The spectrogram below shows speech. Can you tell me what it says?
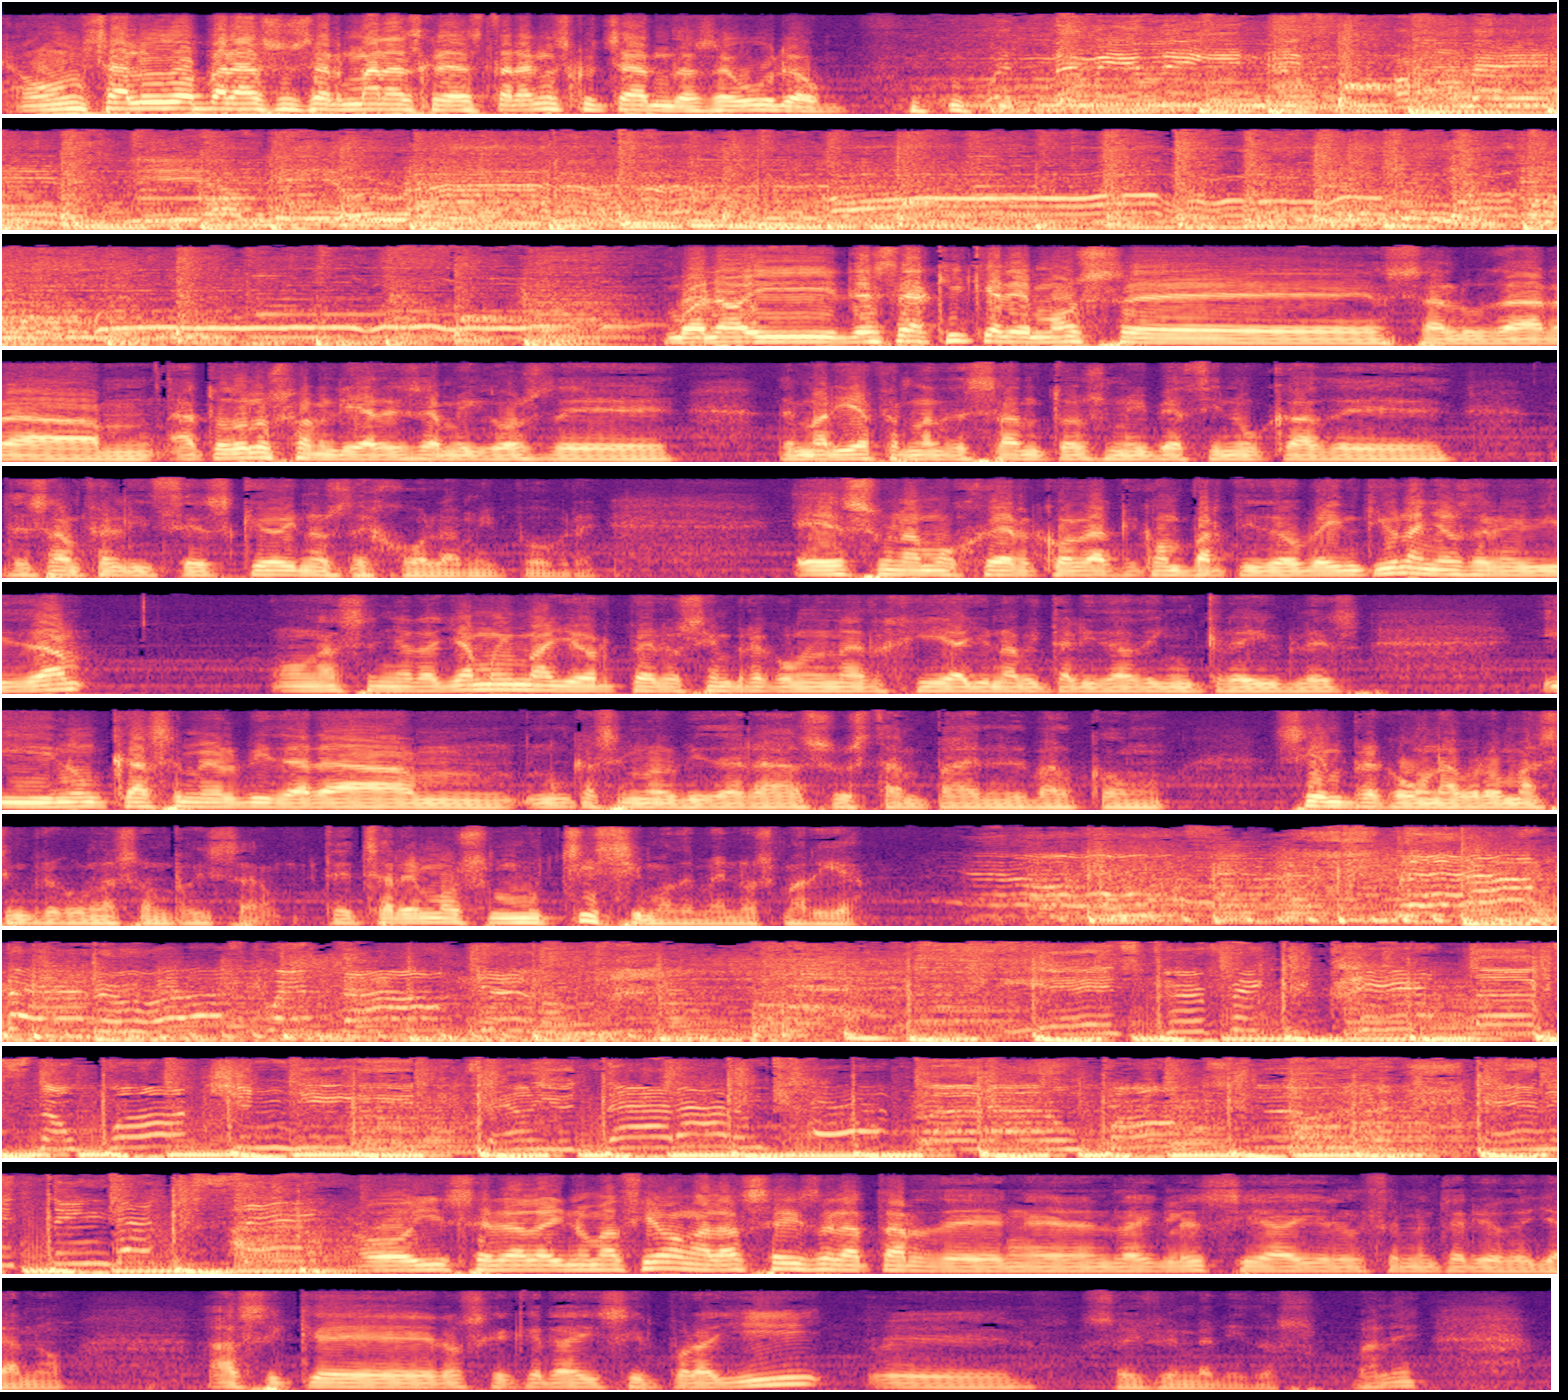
Un saludo para sus hermanas que la estarán escuchando, seguro. Bueno, y desde aquí queremos eh, saludar a, a todos los familiares y amigos de, de María Fernández Santos, mi vecinuca de, de San Felices, que hoy nos dejó la mi pobre. Es una mujer con la que he compartido 21 años de mi vida, una señora ya muy mayor, pero siempre con una energía y una vitalidad increíbles. Y nunca se me olvidará, mm, nunca se me olvidará su estampa en el balcón, siempre con una broma, siempre con una sonrisa. Te echaremos muchísimo de menos, María. Hoy será la inhumación a las 6 de la tarde en, la iglesia y en el cementerio de Llano. Así que los que queráis ir por allí, eh, sois bienvenidos, ¿vale?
